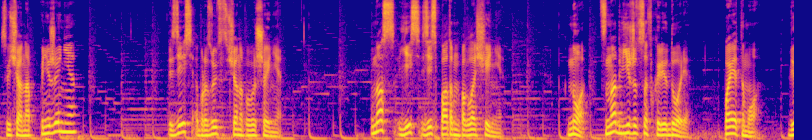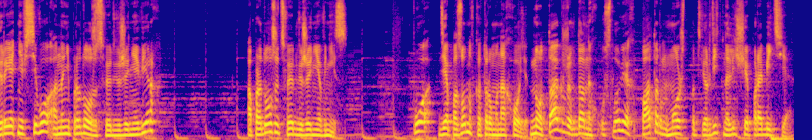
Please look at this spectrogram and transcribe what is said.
свеча на понижение, здесь образуется свеча на повышение. У нас есть здесь паттерн поглощения, но цена движется в коридоре, поэтому, вероятнее всего, она не продолжит свое движение вверх, а продолжит свое движение вниз по диапазону, в котором она ходит. Но также в данных условиях паттерн может подтвердить наличие пробития,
